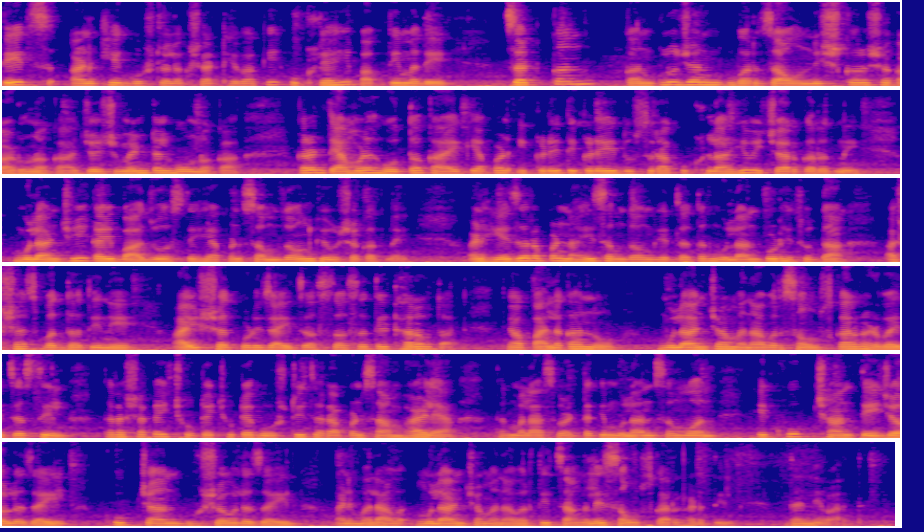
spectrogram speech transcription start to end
तेच आणखी एक गोष्ट लक्षात ठेवा की कुठल्याही बाबतीमध्ये चटकन कन्क्लुजनवर जाऊन निष्कर्ष काढू नका. जजमेंटल होऊ नका. कारण त्यामुळे होतं काय की आपण इकडे तिकडे दुसरा कुठलाही विचार करत नाही. मुलांचीही काही बाजू असते हे आपण समजावून घेऊ शकत नाही. आणि हे जर आपण नाही समजावून घेतलं तर मुलांपुढे सुद्धा अशाच पद्धतीने आयुष्यात पुढे जायचं असतं असं ते ठरवतात. तेव्हा पालकांनो मुलांच्या मनावर संस्कार घडवायचे असतील तर अशा काही छोट्या छोट्या गोष्टी जर आपण सांभाळल्या तर मला असं वाटतं की मुलांचं मन हे खूप छान तेजवलं जाईल. खूप छान भूषवलं जाईल आणि मला मुलांच्या मनावरती चांगले संस्कार घडतील. धन्यवाद.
